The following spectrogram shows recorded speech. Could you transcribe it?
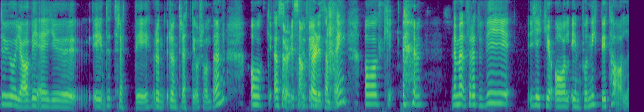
du och jag, vi är ju i det 30, runt, runt 30-årsåldern. Och alltså... 30 something. 30 something. Och... Nej men för att vi gick ju all in på 90-tal.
